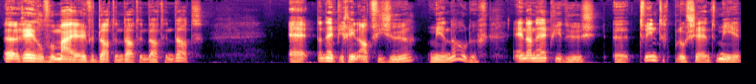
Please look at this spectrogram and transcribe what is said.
eh, regel voor mij even dat en dat en dat en dat. Eh, dan heb je geen adviseur meer nodig. En dan heb je dus eh 20% meer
